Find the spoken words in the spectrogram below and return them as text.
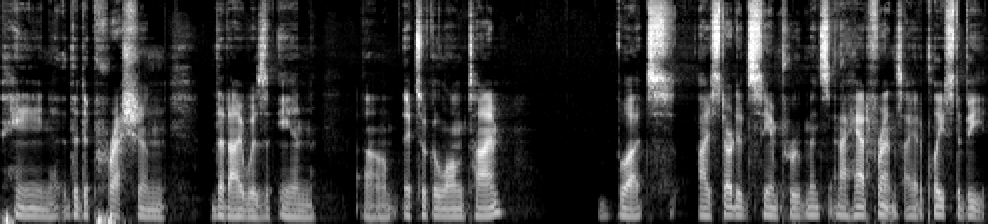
pain, the depression that I was in. Um, it took a long time, but I started to see improvements and I had friends. I had a place to be.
